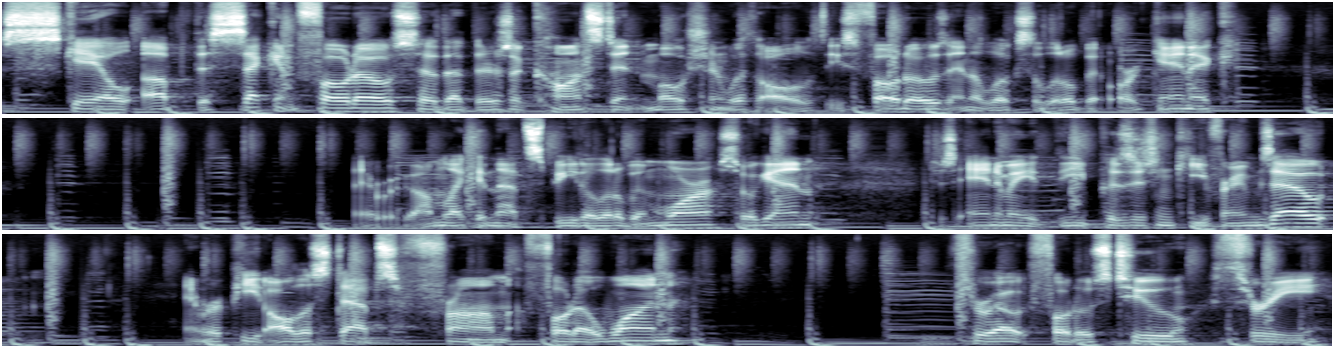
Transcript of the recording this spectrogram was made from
scale up the second photo so that there's a constant motion with all of these photos and it looks a little bit organic. There we go, I'm liking that speed a little bit more. So again, just animate the position keyframes out and repeat all the steps from photo one throughout photos two, three,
